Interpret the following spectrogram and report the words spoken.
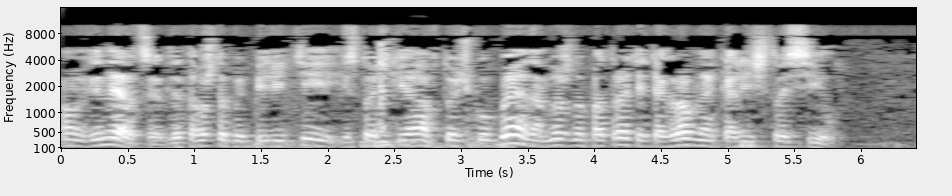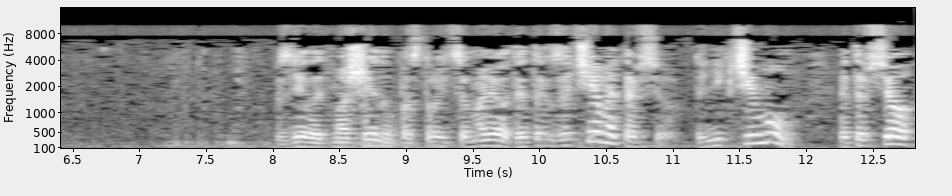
ну, инерция, для того, чтобы перейти из точки А в точку Б, нам нужно потратить огромное количество сил. Сделать машину, построить самолет. Это зачем это все? Это ни к чему. Это все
